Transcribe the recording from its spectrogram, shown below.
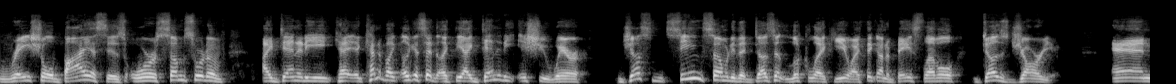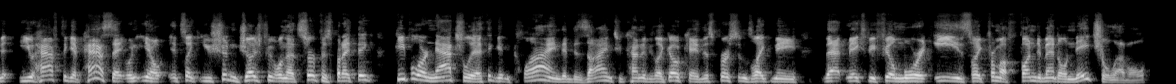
racial biases or some sort of identity kind of like like i said like the identity issue where just seeing somebody that doesn't look like you i think on a base level does jar you and you have to get past that when you know it's like you shouldn't judge people on that surface but i think people are naturally i think inclined and designed to kind of be like okay this person's like me. That makes me feel more at ease like from a fundamental nature level.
